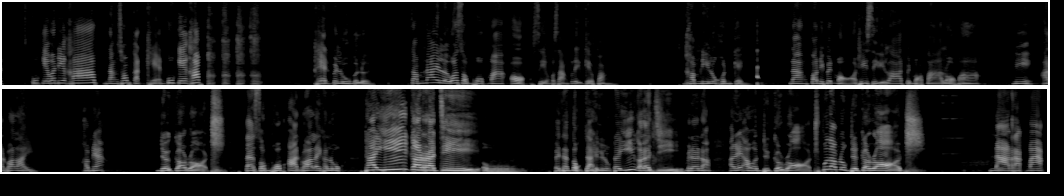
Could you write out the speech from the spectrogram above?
กูเก๋วัสดีครับ นางชอบกัดแขนกูเก๋ครับ แขนเป็นรูหมดเลยจำได้เลยว่าสมภพมาออกเสียงภาษาอังกฤษเก๋ฟังคำนี้ลูกคนเก่ง นางตอนนี้เป็นหมอที่ศิริราชเป็นหมอตาหล่อมาก นี่อ่านว่าอะไรคำเนี้ย The Garage แต่สมภพอ่านว่าอะไรคะลูกไทฮีการาจี โอ้เป็นฉันตกใจเลยลูกไทฮีการาจี ไม่ได้นะ อันนี้อ่านว่า The Garage พูดตามลูก The Garage น่ารักมาก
